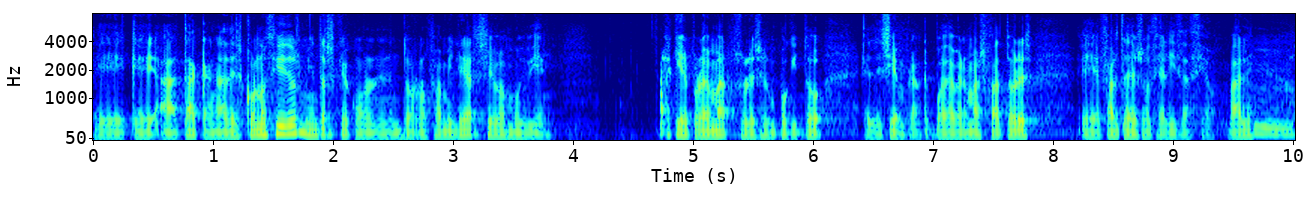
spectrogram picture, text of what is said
eh, que atacan a desconocidos mientras que con el entorno familiar se llevan muy bien. Aquí el problema suele ser un poquito el de siempre, aunque puede haber más factores, eh, falta de socialización, ¿vale? Mm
